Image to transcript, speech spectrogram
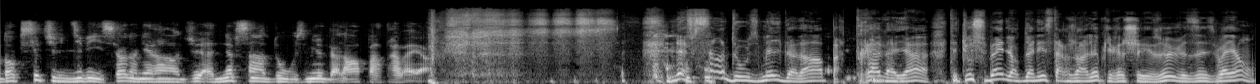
donc, si tu divises ça, on est rendu à 912 000 par travailleur. 912 000 par travailleur. T'es tout bien de leur donner cet argent-là pour qu'ils restent chez eux. Je veux dire, voyons.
